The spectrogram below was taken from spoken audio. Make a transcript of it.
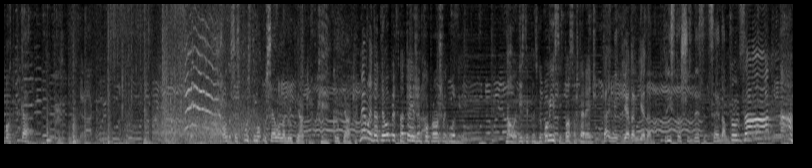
Motka. Onda se spustimo u selo na grupnjake. Grupnjake. Nemoj da te opet natežem ko prošle godine. Na ovoj disciplinskoj komisiji, to sam šta reći. Daj mi jedan, jedan. 367. Suzana!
